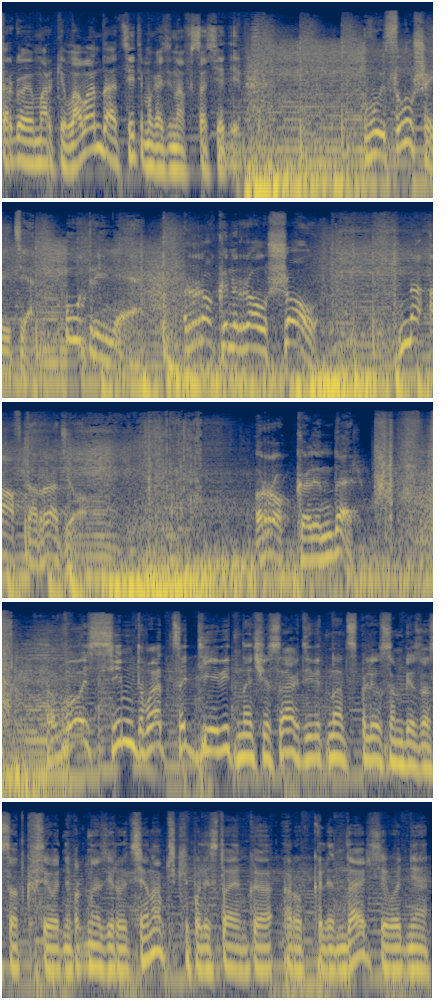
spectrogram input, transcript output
торговой марки «Лаванда» от сети магазинов «Соседи». Вы слушаете «Утреннее рок-н-ролл-шоу» на Авторадио. Рок-календарь. 8.29 на часах, 19 плюсом без осадков сегодня прогнозируют синоптики. Полистаем-ка рок-календарь. Сегодня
